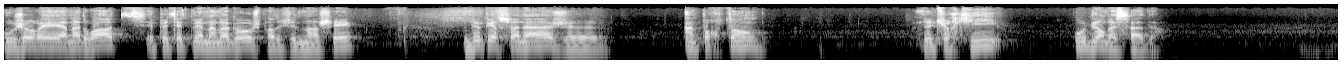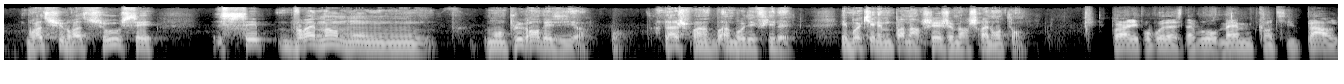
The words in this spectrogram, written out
où j'aurai à ma droite, et peut-être même à ma gauche, par-dessus le marché, deux personnages euh, importants de Turquie ou de l'ambassade. Bras dessus, bras dessous, c'est, c'est vraiment mon, mon plus grand désir. Là, je ferai un, beau défilé. Et moi qui n'aime pas marcher, je marcherai longtemps. Voilà les propos d'Aznavour, même quand il parle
